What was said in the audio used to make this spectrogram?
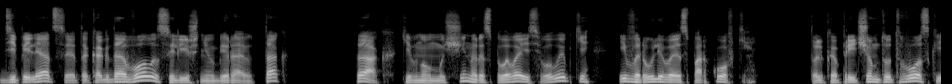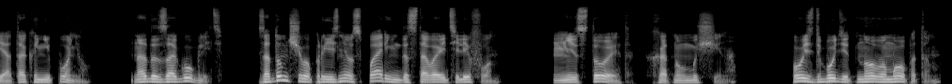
Депиляция — это когда волосы лишние убирают, так?» «Так», — кивнул мужчина, расплываясь в улыбке и выруливая с парковки. «Только при чем тут воск, я так и не понял. Надо загуглить», — задумчиво произнес парень, доставая телефон. «Не стоит», — хатнул мужчина. «Пусть будет новым опытом.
